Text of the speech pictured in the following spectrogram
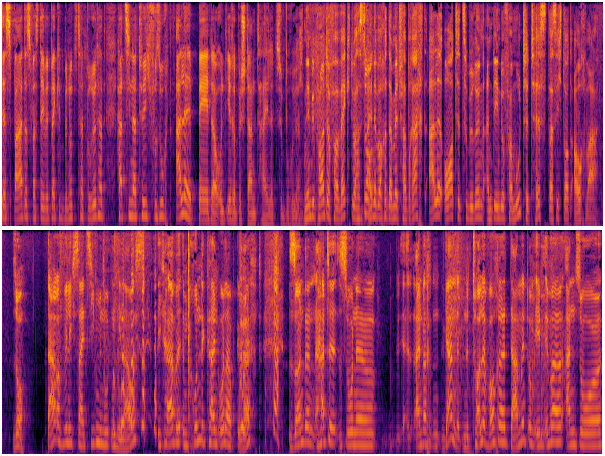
des Bades, was David Beckham benutzt hat, berührt hat, hat sie natürlich versucht, alle Bäder und ihre Bestandteile zu berühren. Nimm die Pointe vorweg. Du hast So. eine Woche damit verbracht, alle Orte zu berühren, an denen du vermutetest, dass ich dort auch war. So, darauf will ich seit sieben Minuten hinaus. Ich habe im Grunde keinen Urlaub gemacht, sondern hatte so eine einfach ja eine, eine tolle Woche damit, um eben immer an so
